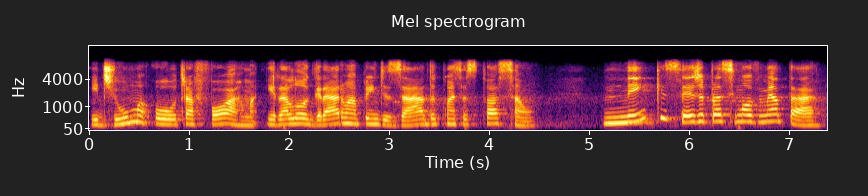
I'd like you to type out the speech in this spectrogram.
e, de uma ou outra forma, irá lograr um aprendizado com essa situação. Nem que seja para se movimentar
